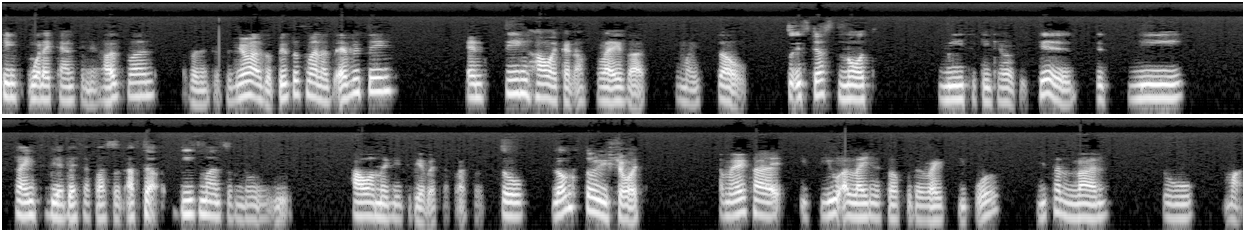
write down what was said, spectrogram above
taking what I can from your husband as an entrepreneur, as a businessman, as everything, and seeing how I can apply that to myself. So it's just not me taking care of the kids. It's me trying to be a better person after these months of knowing you. How am I going to be a better person? So long story short, America, if you align yourself with the right people, you can learn so much.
